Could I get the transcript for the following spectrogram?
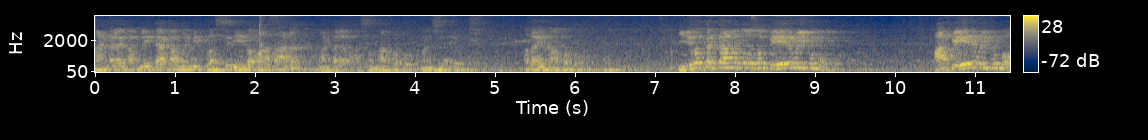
മണ്ഡലം കംപ്ലീറ്റ് ആക്കാൻ വേണ്ടി പ്ലസ് ചെയ്ത മാസമാണ് മണ്ഡലമാസം നാപ്പത്തൊന്ന്. മനസ്സിലായോ? അതായി നാപ്പത്തൊന്ന്. ഇരുപത്തെട്ടാമത്തെ ദിവസം പേര് വിളിക്കുന്നു. ആ പേര് വിളിക്കുമ്പോ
